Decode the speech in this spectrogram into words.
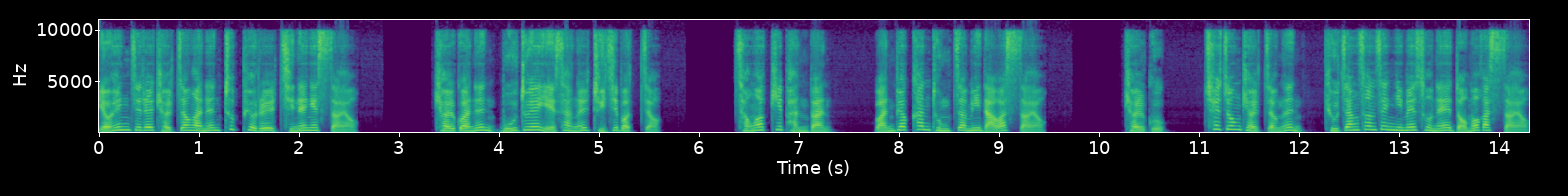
여행지를 결정하는 투표를 진행했어요. 결과는 모두의 예상을 뒤집었죠. 정확히 반반, 완벽한 동점이 나왔어요. 결국 최종 결정은 교장 선생님의 손에 넘어갔어요.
